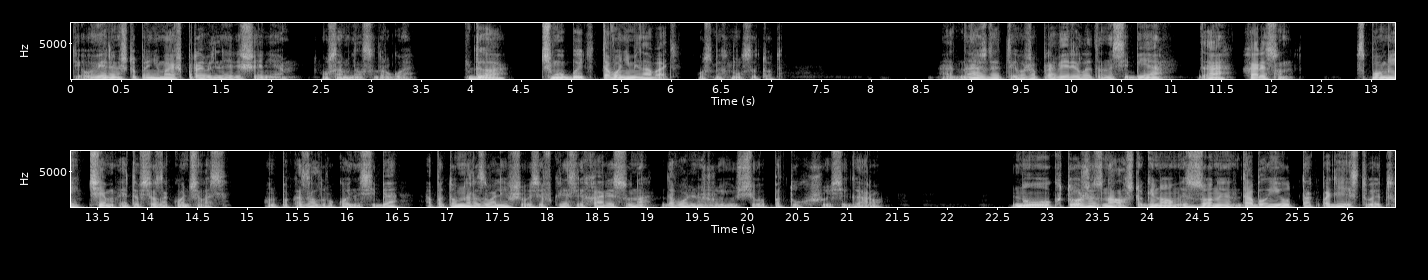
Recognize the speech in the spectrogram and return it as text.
«Ты уверен, что принимаешь правильное решение?» — усомнился другой. «Да. Чему быть, того не миновать», — усмехнулся тот. «Однажды ты уже проверил это на себе, да, Харрисон? Вспомни, чем это все закончилось». Он показал рукой на себя, а потом на развалившегося в кресле Харрисона, довольно жующего потухшую сигару. Ну, кто же знал, что геном из зоны W так подействует?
